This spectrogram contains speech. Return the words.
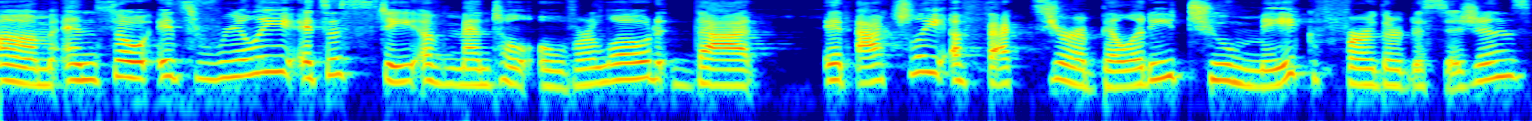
Um, and so it's really, it's a state of mental overload that it actually affects your ability to make further decisions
